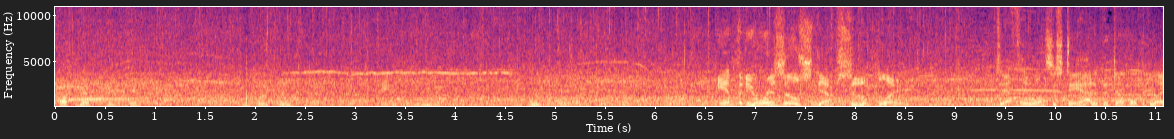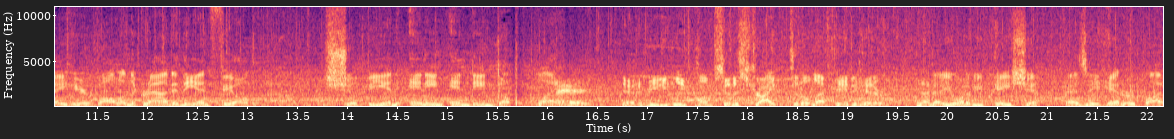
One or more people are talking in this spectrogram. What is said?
Up next for the Yankees. The first baseman, Anthony Rizzo. Anthony Rizzo steps to the plate. Definitely wants to stay out of the double play here. Ball on the ground in the infield. Should be an inning-ending double play. And immediately pumps in a strike to the left-handed hitter. And I know you want to be patient as a hitter, but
